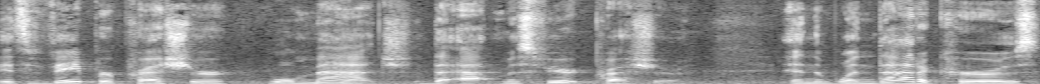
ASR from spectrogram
its vapor pressure will match the atmospheric pressure. And when that occurs,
